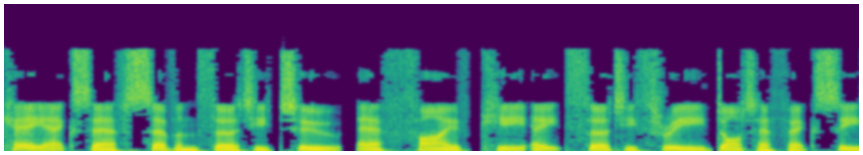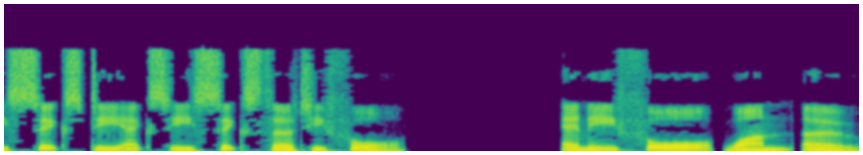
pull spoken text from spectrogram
KXF732, F5 Key 833.FXC6DXE634. NE4 1 0.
